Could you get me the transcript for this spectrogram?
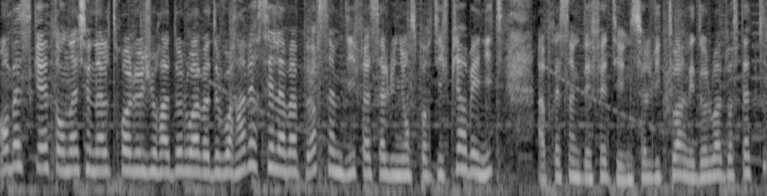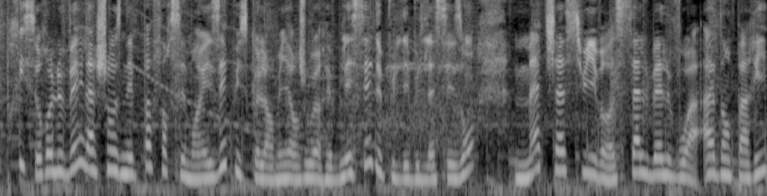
En basket, en National 3, le Jura Dolois va devoir inverser la vapeur samedi face à l'Union sportive Pierre Bénite. Après 5 défaites et une seule victoire, les Dolois doivent à tout prix se relever. La chose n'est pas forcément aisée puisque leur meilleur joueur est blessé depuis le début de la saison. Match à suivre, salle Bellevoie à dans Paris,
